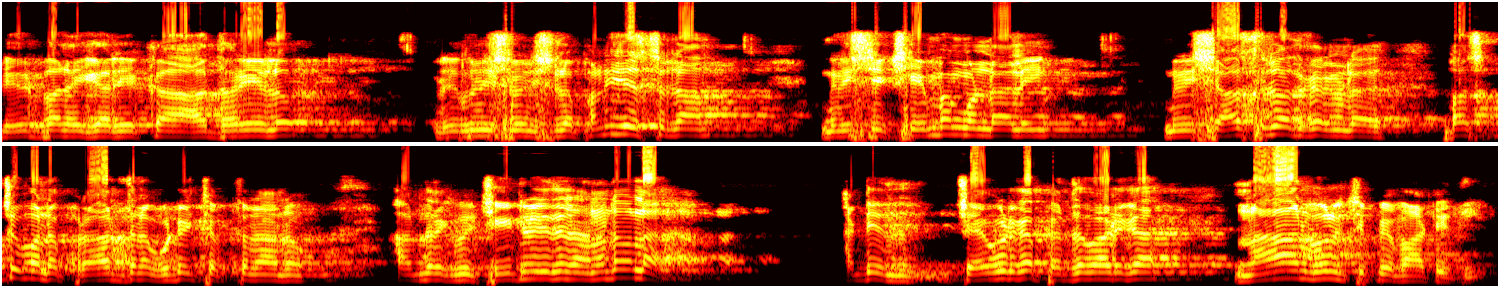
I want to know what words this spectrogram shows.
డేవిడ్ బాలయ్య గారి యొక్క ఆధ్వర్యంలో రెవెన్యూ మినిస్ట్రీలో పనిచేస్తున్నాం. మినిస్ట్రీ క్షేమంగా ఉండాలి. మినిస్ట్రీ ఆశీర్వాదకరంగా ఉండాలి. ఫస్ట్ మన ప్రార్థన ఒకటే చెప్తున్నాను. అందరికి మీరు చేయటం లేదని అనడంలా అంటే చేకుడిగా పెద్దవాడిగా నా అనుభవం చెప్పే మాట ఇది.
